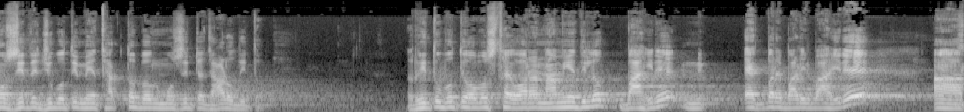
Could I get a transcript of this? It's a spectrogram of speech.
মসজিদে যুবতী মেয়ে থাকতো এবং মসজিদটা ঝাড়ু দিত। ঋতুবতী অবস্থায় ওরা নামিয়ে দিল বাহিরে একবারে বাড়ির বাহিরে, আর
